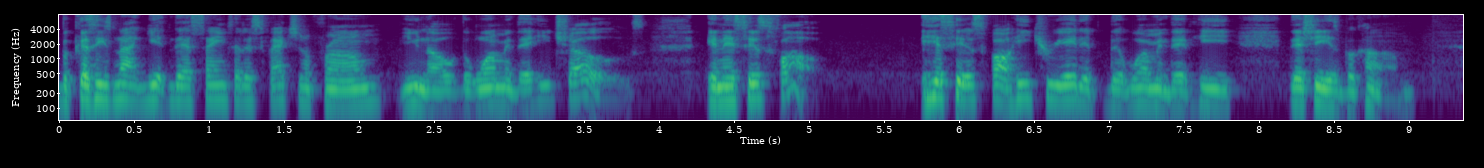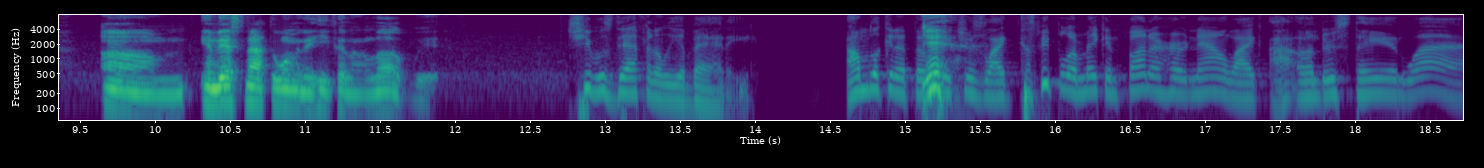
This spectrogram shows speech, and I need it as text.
because he's not getting that same satisfaction from you know the woman that he chose, and it's his fault. It's his fault. He created the woman that he that she has become, um, and that's not the woman that he fell in love with. She was definitely a baddie. I'm looking at the Yeah. pictures like because people are making fun of her now. Like I understand why,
